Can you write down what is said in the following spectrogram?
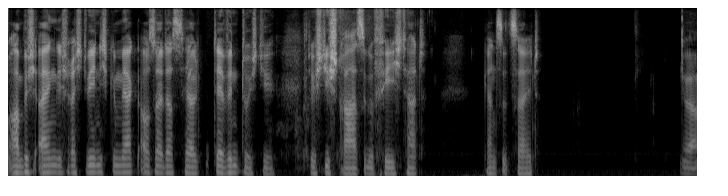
habe ich eigentlich recht wenig gemerkt, außer dass halt der Wind durch die, durch die Straße gefegt hat. Ganze Zeit. Ja.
